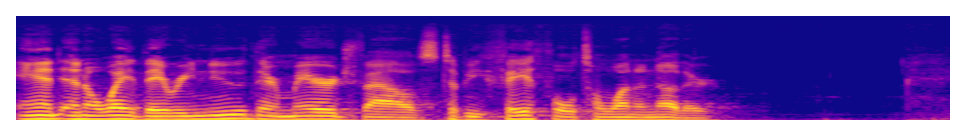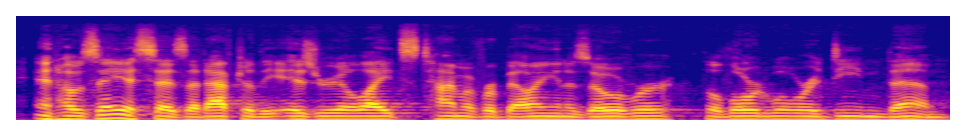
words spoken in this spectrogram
and in a way, they renewed their marriage vows to be faithful to one another. And Hosea says that after the Israelites' time of rebellion is over, the Lord will redeem them.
